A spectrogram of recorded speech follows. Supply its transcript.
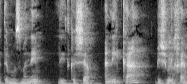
אתם מוזמנים להתקשר. אני כאן בשבילכם.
